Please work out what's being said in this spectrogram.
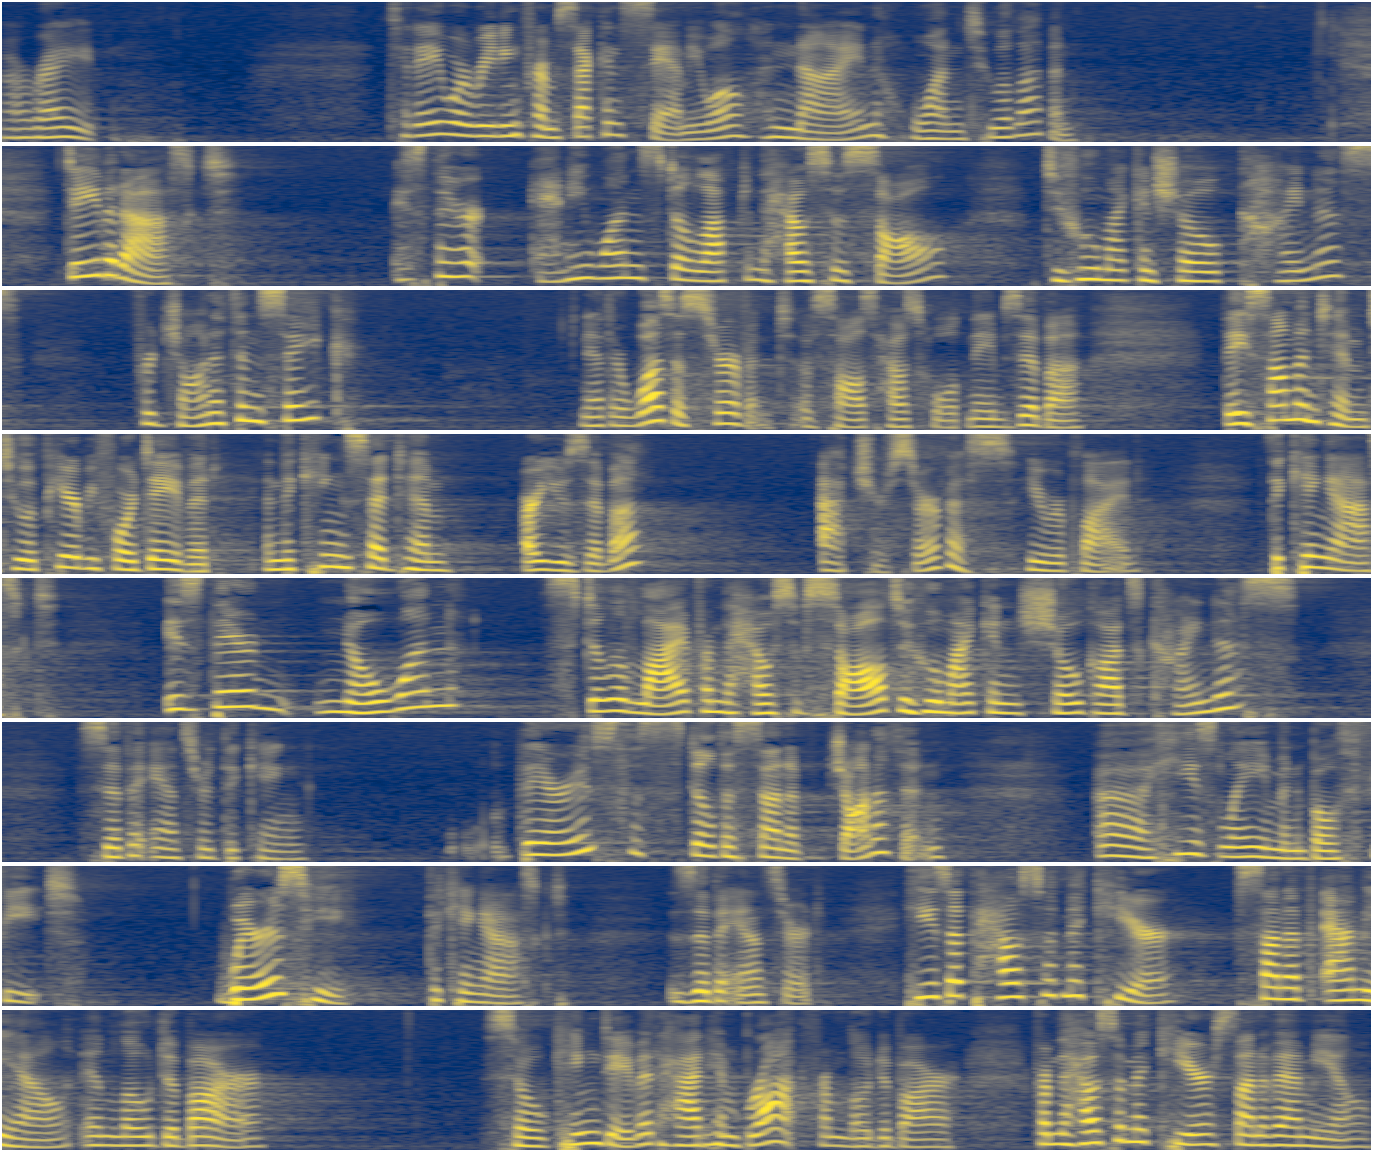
All right. Today we're reading from 2 Samuel 9 1 to 11. David asked, Is there anyone still left in the house of Saul to whom I can show kindness for Jonathan's sake? Now there was a servant of Saul's household named Ziba. They summoned him to appear before David, and the king said to him, Are you Ziba? At your service, he replied. The king asked, Is there no one still alive from the house of Saul to whom I can show God's kindness? Ziba answered the king, There is the, still the son of Jonathan. Uh, he is lame in both feet. Where is he? The king asked. Ziba answered, He is at the house of Machir, son of Ammiel, in Lo-debar. So King David had him brought from Lo-debar, from the house of Machir, son of Ammiel.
